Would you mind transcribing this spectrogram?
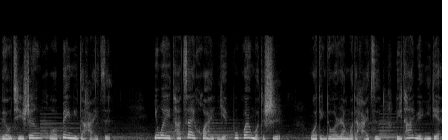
留级生或悖逆的孩子。因为他再坏也不关我的事，我顶多让我的孩子离他远一点。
